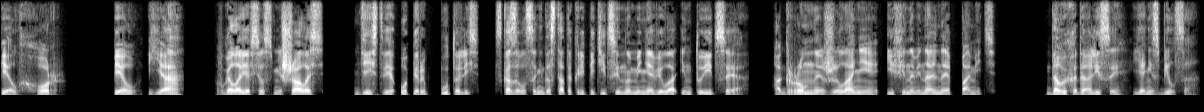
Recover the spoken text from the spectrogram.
Пел хор, пел я, в голове все смешалось, действия оперы путались, сказывался недостаток репетиций, но меня вела интуиция, огромное желание и феноменальная память. До выхода Алисы я не сбился.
